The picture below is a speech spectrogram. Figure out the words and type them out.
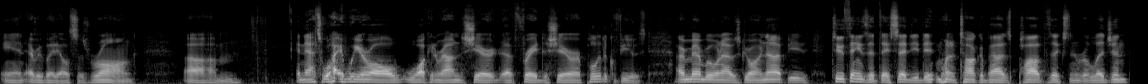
and everybody else is wrong. Um, and that's why we are all walking around share, afraid to share our political views. I remember when I was growing up, you, two things that they said you didn't want to talk about is politics and religion.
